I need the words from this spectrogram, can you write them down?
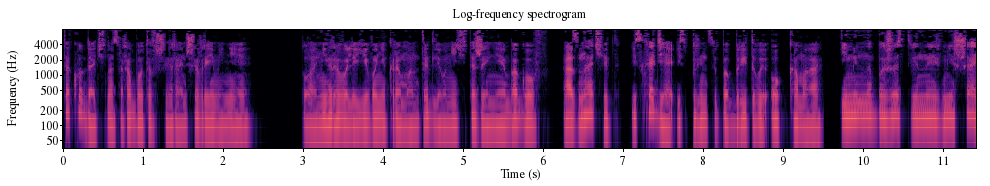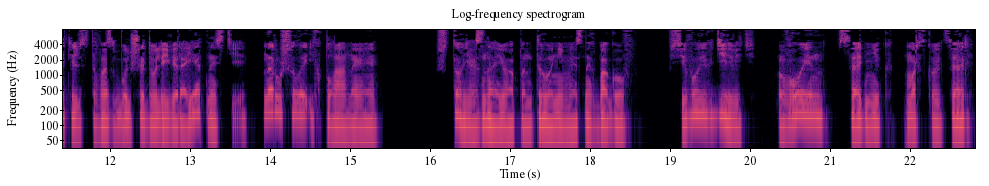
так удачно сработавший раньше времени. Планировали его некроманты для уничтожения богов, а значит, исходя из принципа бритвы Оккама, именно божественное вмешательство с большей долей вероятности нарушило их планы. Что я знаю о пантеоне местных богов? Всего их девять. Воин, всадник, морской царь,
